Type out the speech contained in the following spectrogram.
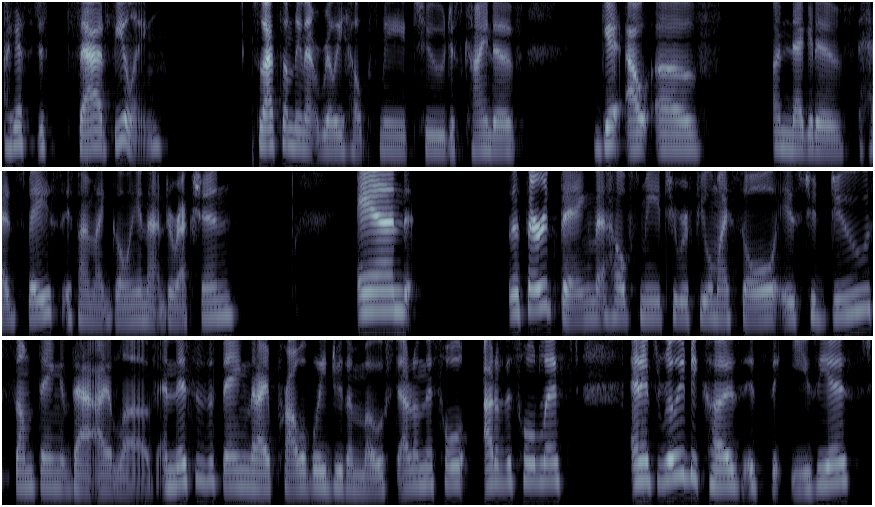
I guess just sad feeling. So that's something that really helps me to just kind of get out of a negative headspace if I'm like going in that direction. And the third thing that helps me to refuel my soul is to do something that I love. And this is the thing that I probably do the most out on this whole out of this whole list. And it's really because it's the easiest.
